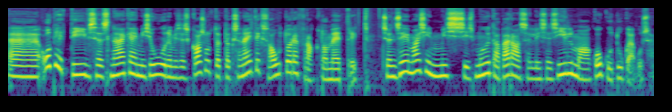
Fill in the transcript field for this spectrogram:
Äh, objektiivses nägemise uurimises kasutatakse näiteks autorefraktomeetrit, see on see masin, mis siis mõõdab ära sellise silma kogutugevuse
